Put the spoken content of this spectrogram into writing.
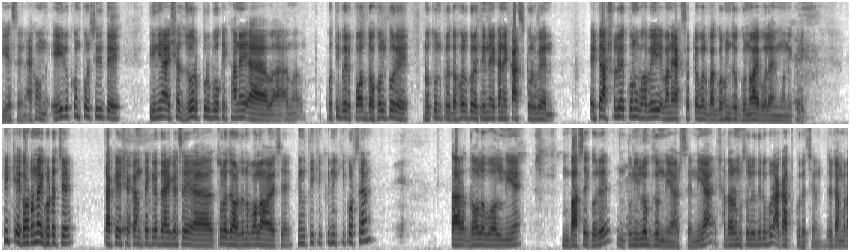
গিয়েছেন। এখন এই রকম পরিস্থিতিতে তিনি আইসা জোরপূর্বক এখানে খতিবের পদ দখল করে, নতুন করে দখল করে তিনি এখানে কাজ করবেন, এটা আসলে কোনোভাবেই মানে অ্যাকসেপ্টেবল বা গ্রহণযোগ্য নয় বলে আমি মনে করি। ঠিক এ ঘটনাই ঘটেছে, তাকে সেখান থেকে দেখা গেছে চলে যাওয়ার জন্য বলা হয়েছে। কিন্তু তিনি কি করছেন? তার দলবল নিয়ে বাসে করে তিনি লোকজন নিয়ে আসছেন নিয়ে সাধারণ মুসল্লিদের উপর আঘাত করেছেন, যেটা আমরা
